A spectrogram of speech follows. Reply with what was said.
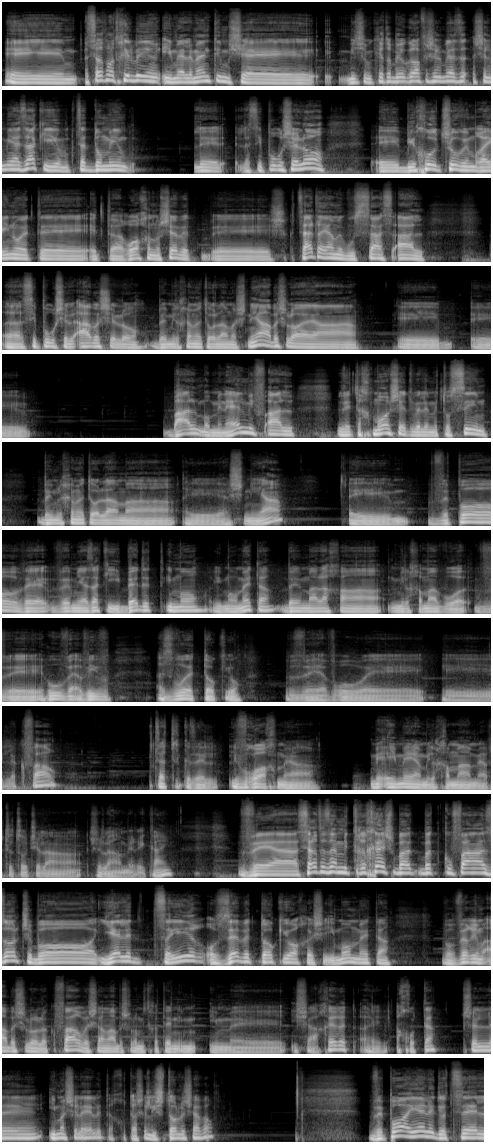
אה, הסרט מתחיל עם אלמנטים שמי שמכיר את הביוגרפיה של, מיאז, של מיאזקי הם קצת דומים לסיפור שלו. אה, בייחוד שוב אם ראינו את, אה, את הרוח הנושבת שקצת היה מבוסס על הסיפור של אבא שלו במלחמת העולם השנייה אבא שלו היה בעל או מנהל מפעל לתחמושת ולמטוסים במלחמת העולם השנייה. ופה ומיאזקי איבד את אמו, אמו מתה במהלך המלחמה והוא, והוא ואביו עזבו את טוקיו ועברו אה, אה, לכפר, קצת כזה לברוח מה, מאימי המלחמה, מהפצצות של, ה, של האמריקאים. והסרט הזה מתרחש בתקופה הזאת שבו ילד צעיר עוזב את טוקיו אחרי שאימו מתה ועובר עם אבא שלו לכפר ושם אבא שלו מתחתן עם, עם אה, אישה אחרת, אה, אחותה של אה, אימא של הילד, אחותה של אשתו לשעבר. ופה הילד יוצא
